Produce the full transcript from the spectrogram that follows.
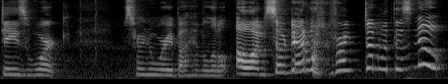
day's work. I'm starting to worry about him a little. Oh, I'm so dead whenever I'm done with this note.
